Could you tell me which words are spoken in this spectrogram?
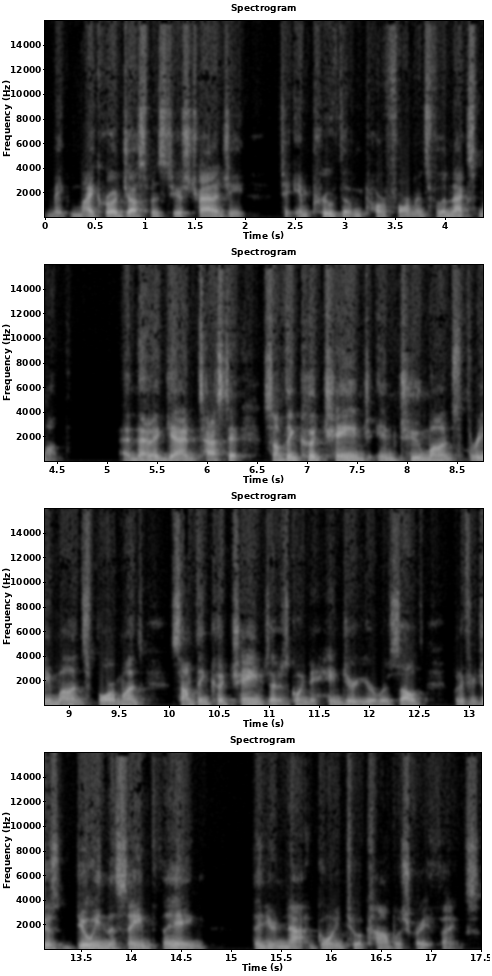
make micro adjustments to your strategy to improve the performance for the next month. And then again, test it. Something could change in two months, three months, four months. Something could change that is going to hinder your results. But if you're just doing the same thing, then you're not going to accomplish great things.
